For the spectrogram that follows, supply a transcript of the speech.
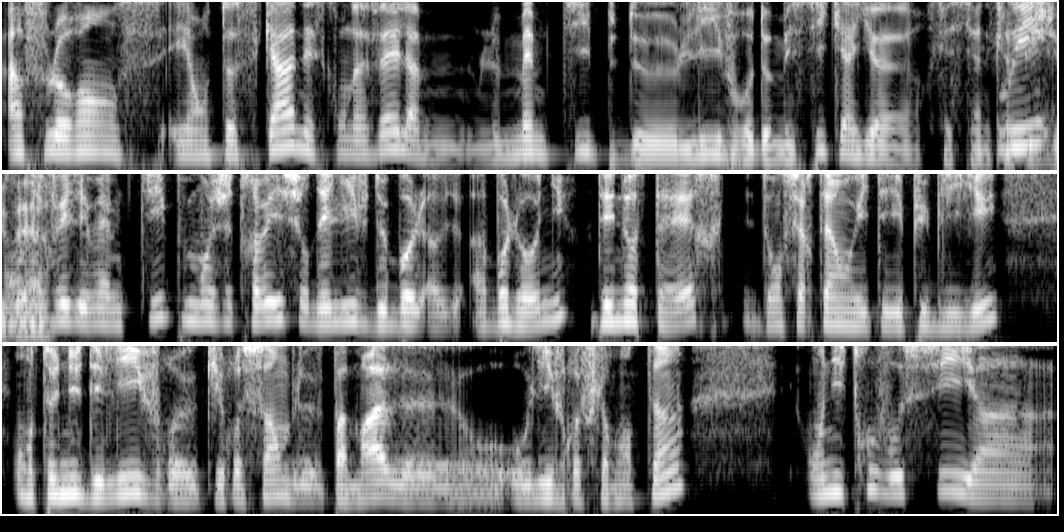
à Florence et en Toscane. Est-ce qu'on avait le même type de livres domestiques ailleurs, Christiane Oui, on avait les mêmes types. Moi, j'ai travaillé sur des livres de à Bologne, des notaires, dont certains ont été publiés, ont tenu des livres qui ressemblent pas mal euh, aux, livres florentins. On y trouve aussi un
